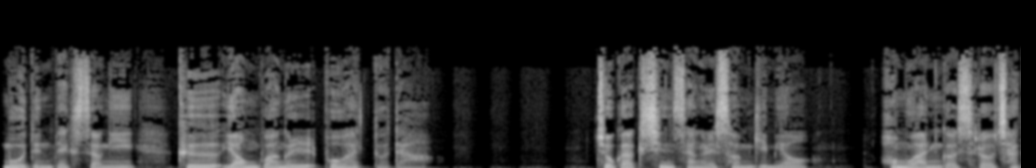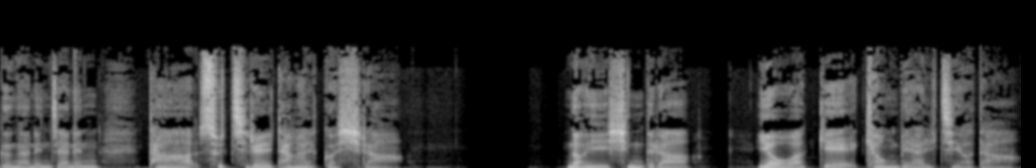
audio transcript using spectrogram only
모든 백성이 그 영광을 보았도다. 조각 신상을 섬기며 허무한 것으로 작응하는 자는 다 수치를 당할 것이라. 너희 신들아 여호와께 경배할지어다.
